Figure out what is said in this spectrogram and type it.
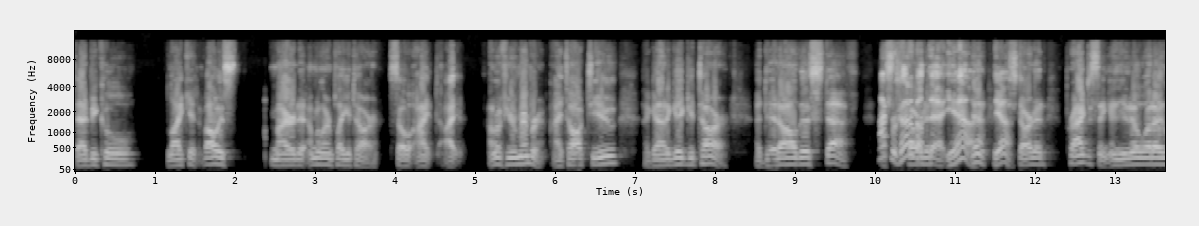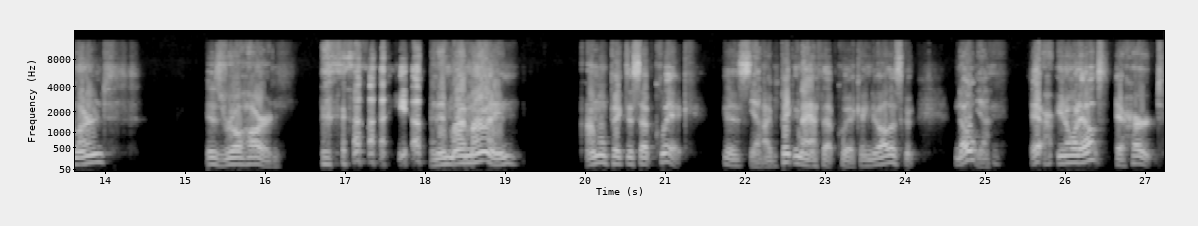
That'd be cool. Like it. I've always admired it. I'm going to learn to play guitar. So I, I, I don't know if you remember. I talked to you. I got a good guitar. I did all this stuff. I I forgot about that. Yeah. Yeah. Yeah. I started practicing, and you know what I learned? It was real hard. yep. And in my mind, I'm gonna pick this up quick because Yeah. I can pick math up quick. I can do all this quick. Nope. Yeah. It, you know what else? It hurt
